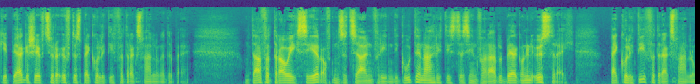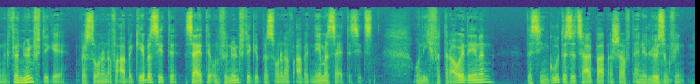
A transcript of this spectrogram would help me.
GPR-Geschäftsführer öfters bei Kollektivvertragsverhandlungen dabei. Und da vertraue ich sehr auf den sozialen Frieden. Die gute Nachricht ist, dass in Vorarlberg und in Österreich bei Kollektivvertragsverhandlungen vernünftige Personen auf Arbeitgeberseite Seite und vernünftige Personen auf Arbeitnehmerseite sitzen. Und ich vertraue denen, dass sie in guter Sozialpartnerschaft eine Lösung finden.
